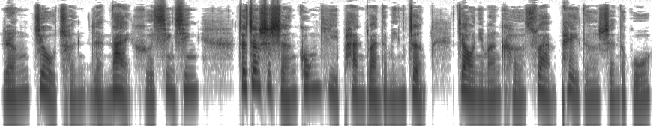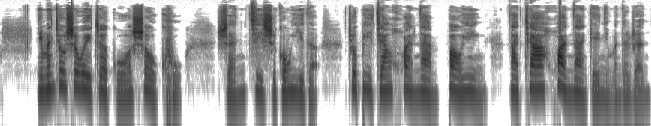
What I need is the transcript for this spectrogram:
仍旧存忍耐和信心。这正是神公义判断的明证，叫你们可算配得神的国。你们就是为这国受苦，神既是公义的，就必将患难报应那加患难给你们的人，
